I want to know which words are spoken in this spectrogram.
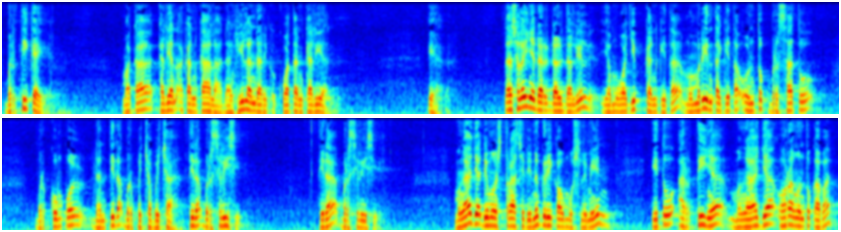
bertikai maka kalian akan kalah dan hilang dari kekuatan kalian. Ya. Dan selainnya dari dalil-dalil yang mewajibkan kita, memerintah kita untuk bersatu, berkumpul dan tidak berpecah-pecah, tidak berselisih. Tidak berselisih. Mengajak demonstrasi di negeri kaum muslimin itu artinya mengajak orang untuk apa?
